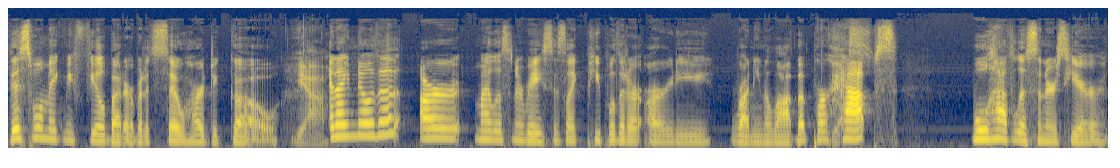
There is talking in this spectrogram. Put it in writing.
This will make me feel better, but it's so hard to go. yeah. And I know that our my listener base is like people that are already running a lot, but perhaps we'll have listeners here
